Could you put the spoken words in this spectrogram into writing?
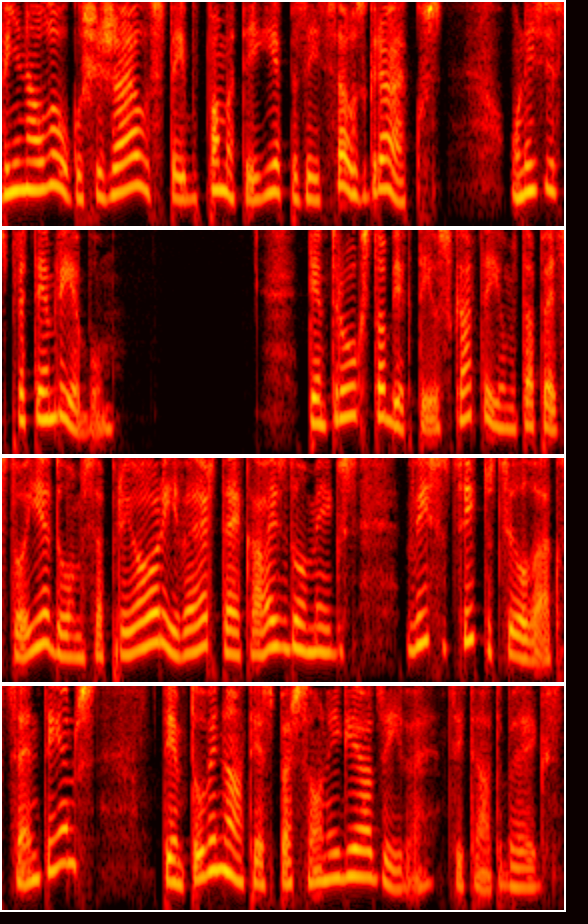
Viņi nav lūguši žēlastību pamatīgi iepazīt savus grēkus, un izjust pret tiem riebumu. Tiem trūkst objektīvu skatījumu, tāpēc to iedomas a priori vērtē kā aizdomīgus visu citu cilvēku centienus, tiem tuvināties personīgajā dzīvē. Citāta beigas.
